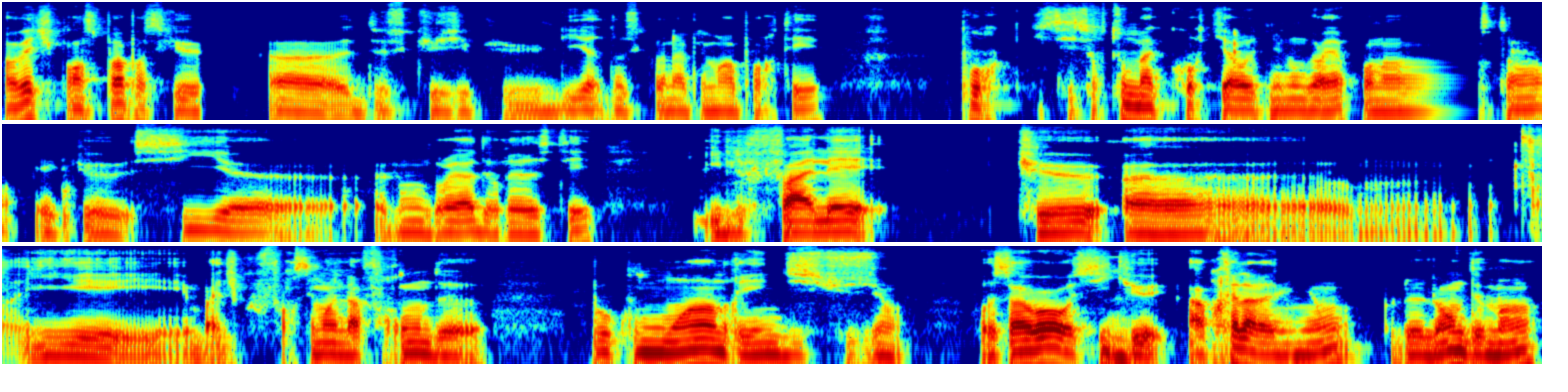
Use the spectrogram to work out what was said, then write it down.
En fait, je pense pas parce que euh, de ce que j'ai pu lire, de ce qu'on a pu me rapporter, pour... c'est surtout McCourt qui a retenu Longoria pour l'instant et que si euh, Longoria devrait rester, il fallait que euh, il y ait bah, du coup, forcément une fronde beaucoup moindre et une discussion. Il faut savoir aussi Mm. que après la réunion, le lendemain,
